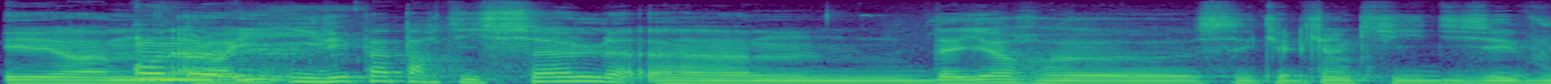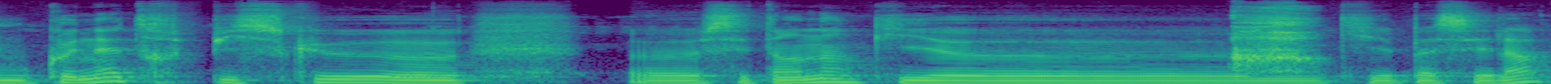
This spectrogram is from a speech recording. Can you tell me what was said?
Et euh, alors, il il est pas parti seul. euh, D'ailleurs, euh, c'est quelqu'un qui disait vous connaître, puisque euh, euh, c'est un nain qui, euh, qui est passé là.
